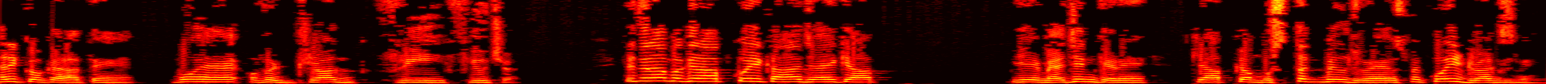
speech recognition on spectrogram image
ہر ایک کو کراتے ہیں وہ ہے ڈرگ فری فیوچر جناب اگر آپ کو یہ کہا جائے کہ آپ یہ امیجن کریں کہ آپ کا مستقبل جو ہے اس میں کوئی ڈرگز نہیں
